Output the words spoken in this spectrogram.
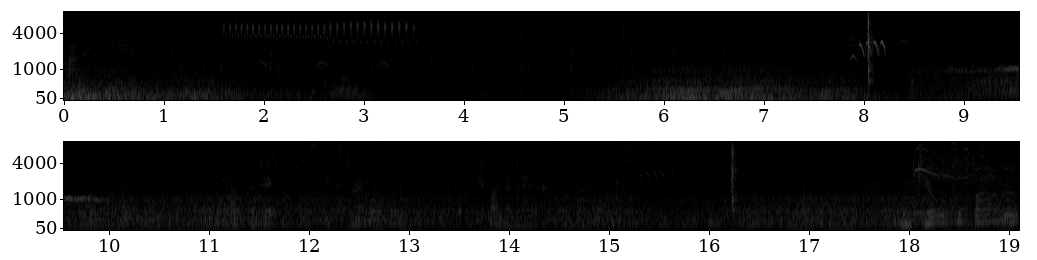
quite a good game. Can, um, I'll have to take that off next time as well. Come on, left and right. Kill some spiders.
